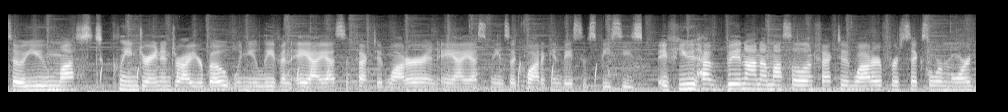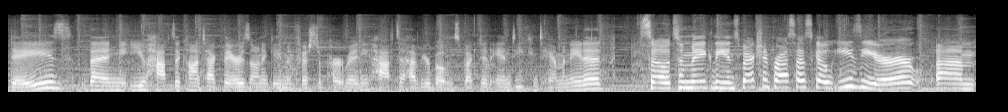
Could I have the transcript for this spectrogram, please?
So you must clean, drain, and dry your boat when you leave an AIS affected water, and AIS means aquatic invasive species. If you have been on a mussel infected water for six or more days, then you have to contact the Arizona Game and Fish Department. You have to have your boat inspected and decontaminated. So to make the inspection process go easier, um,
